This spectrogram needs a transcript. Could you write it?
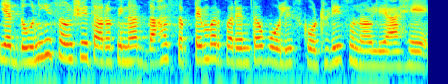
या दोन्ही संशयित आरोपींना दहा सप्टेंबरपर्यंत पोलीस कोठडी सुनावली आहे.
